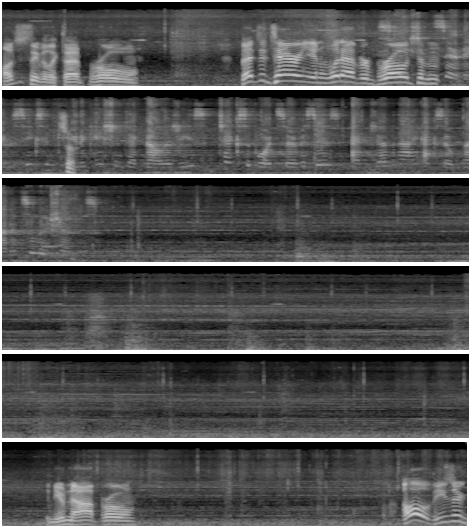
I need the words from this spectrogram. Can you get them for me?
I'll just leave it like that, bro. Vegetarian, whatever, bro. To Serving Can you not, bro? Oh, these are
